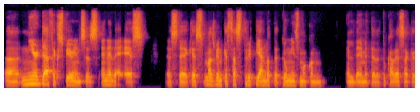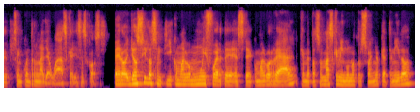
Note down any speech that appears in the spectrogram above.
uh, Near Death Experiences, NDS, este, que es más bien que estás tripeándote tú mismo con el DMT de tu cabeza que se encuentra en la ayahuasca y esas cosas. Pero yo sí lo sentí como algo muy fuerte, este, como algo real, que me pasó más que ningún otro sueño que he tenido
